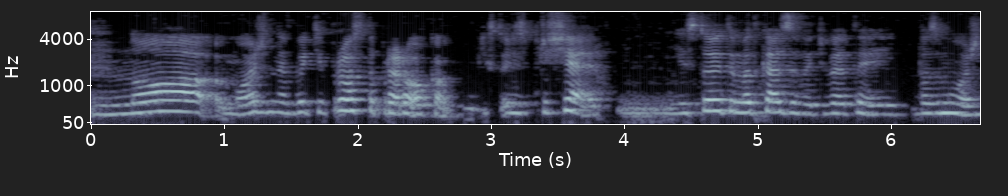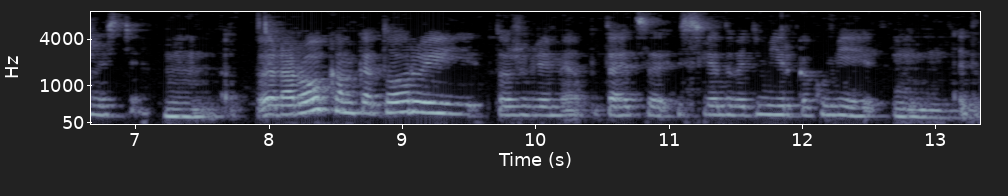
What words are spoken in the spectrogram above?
но можно быть и просто пророком. Никто не запрещает. Не стоит им отказывать в этой возможности. м, Пророком, который в то же время пытается исследовать мир, как умеет. м. Это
